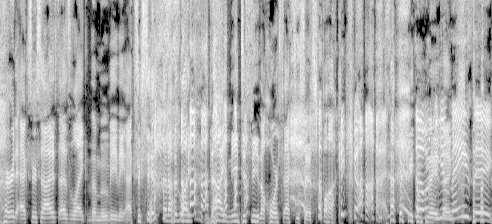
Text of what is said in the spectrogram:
heard exercised as like the movie The Exorcist, and I was like, I need to see the horse exorcist. Fuck. God. That would be That would be amazing.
